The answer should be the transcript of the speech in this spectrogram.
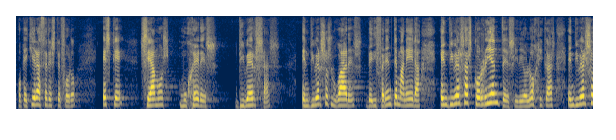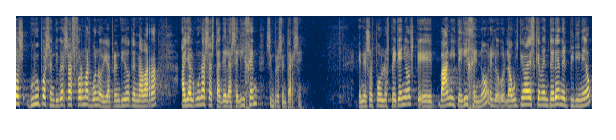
o que quiere hacer este foro es que seamos mujeres diversas, en diversos lugares, de diferente manera, en diversas corrientes ideológicas, en diversos grupos, en diversas formas. Bueno, he aprendido que en Navarra hay algunas hasta que las eligen sin presentarse. En esos pueblos pequeños que van y te eligen. ¿no? La última vez que me enteré en el Pirineo,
